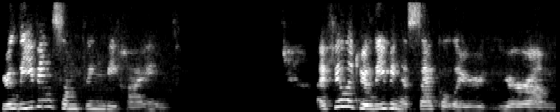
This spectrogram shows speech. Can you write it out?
You're leaving something behind. I feel like you're leaving a cycle, or you're, you're um,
